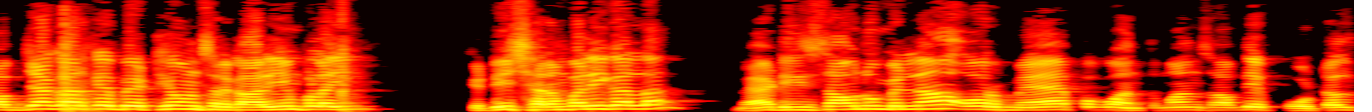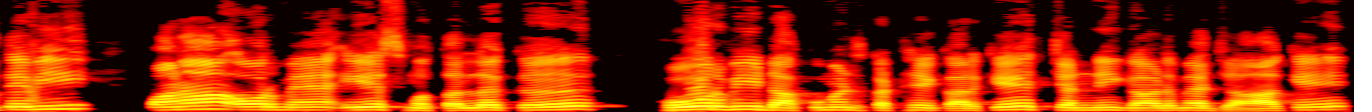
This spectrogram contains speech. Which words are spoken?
ਕਬਜ਼ਾ ਕਰਕੇ ਬੈਠੇ ਹੋਣ ਸਰਕਾਰੀ EMPLOYE ਕਿੱਡੀ ਸ਼ਰਮ ਵਾਲੀ ਗੱਲ ਆ। ਮੈਂ ਡੀਸੀ ਸਾਹਿਬ ਨੂੰ ਮਿਲਣਾ ਔਰ ਮੈਂ ਭਗਵੰਤ ਮਾਨ ਸਾਹਿਬ ਦੇ ਪੋਰਟਲ ਤੇ ਵੀ ਪਾਣਾ ਔਰ ਮੈਂ ਇਸ ਮੁਤਲਕ ਹੋਰ ਵੀ ਡਾਕੂਮੈਂਟਸ ਇਕੱਠੇ ਕਰਕੇ ਚੰਡੀਗੜ੍ਹ ਮੈਂ ਜਾ ਕੇ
